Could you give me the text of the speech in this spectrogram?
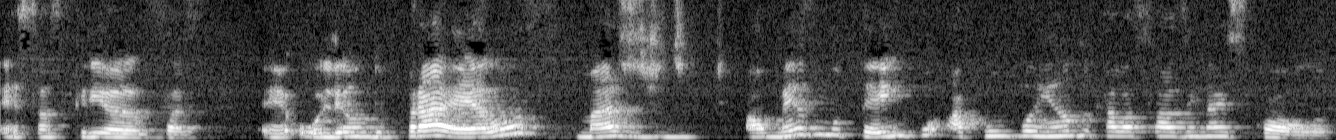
essas crianças, é, olhando para elas, mas de, ao mesmo tempo acompanhando o que elas fazem na escola.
